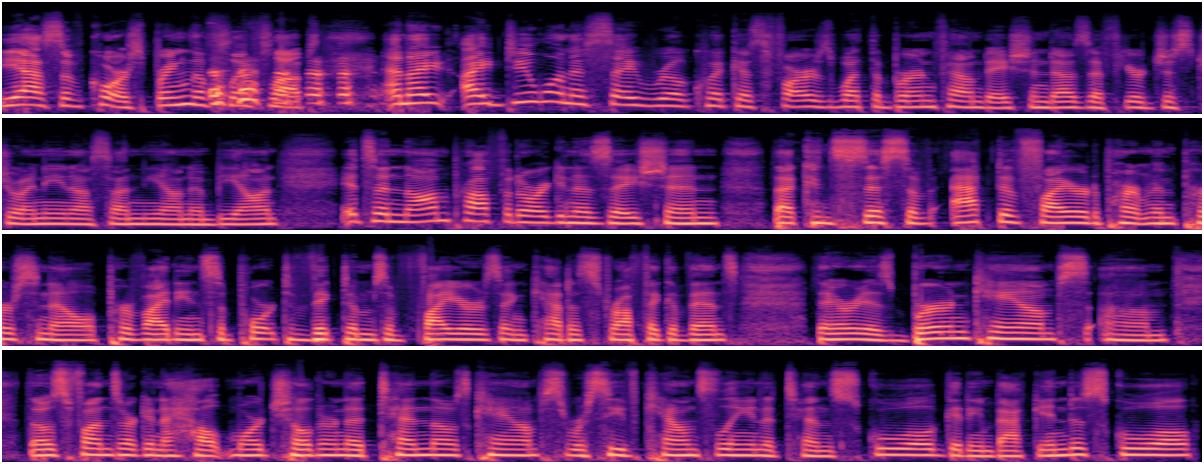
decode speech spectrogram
Yes, of course. Bring the flip flops. and I, I do want to say real quick as far as what the Burn Foundation does, if you're just joining us on Neon and Beyond, it's a nonprofit organization that consists of active fire department personnel providing support to victims of fires and catastrophic events. There is burn camps. Um, those funds are going to help more children attend those camps, receive counseling, attend school, getting back into school.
